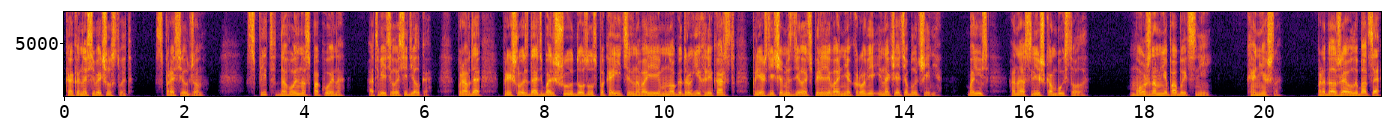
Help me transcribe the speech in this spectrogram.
«Как она себя чувствует?» — спросил Джон. «Спит довольно спокойно», — ответила сиделка. «Правда, пришлось дать большую дозу успокоительного и много других лекарств, прежде чем сделать переливание крови и начать облучение. Боюсь, она слишком буйствовала. Можно мне побыть с ней?» «Конечно», Продолжая улыбаться,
